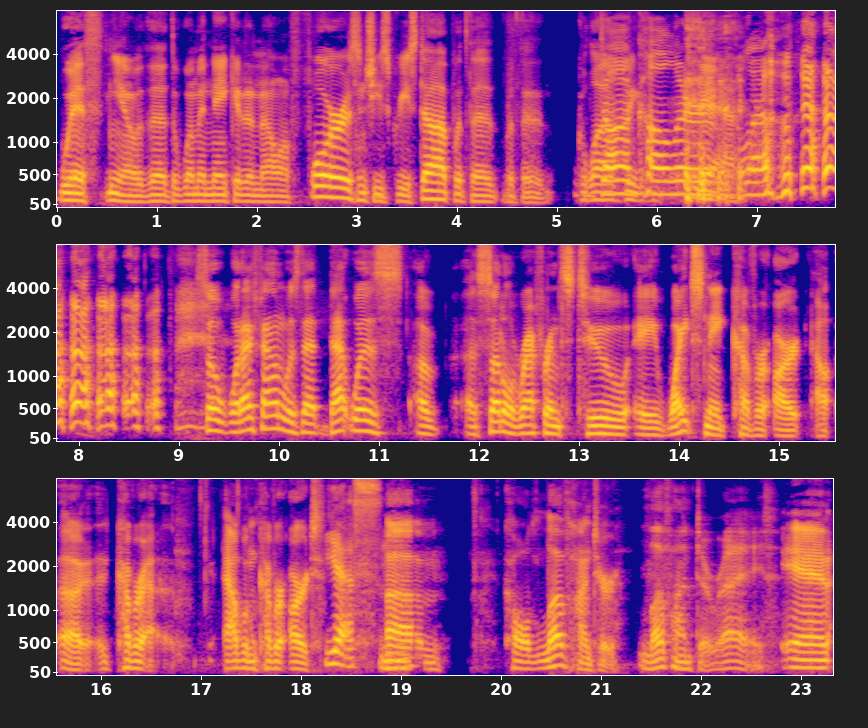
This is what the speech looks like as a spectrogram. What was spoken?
with you know the the woman naked on all fours, and she's greased up with the with the glove. Dog being- collar, Yeah. glove. So what I found was that that was a, a subtle reference to a Whitesnake cover art uh, cover album cover art yes. um, called Love Hunter. Love Hunter, right? and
